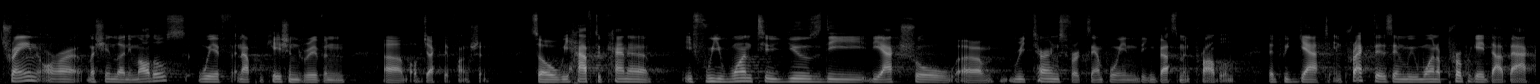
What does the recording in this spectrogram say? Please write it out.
train our machine learning models with an application-driven um, objective function. So we have to kind of, if we want to use the, the actual um, returns, for example, in the investment problem that we get in practice, and we want to propagate that back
